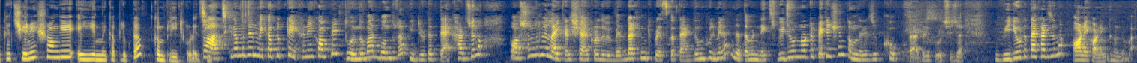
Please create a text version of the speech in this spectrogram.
একটা চেনের সঙ্গে এই মেকআপ লুকটা কমপ্লিট করেছি। আজকের আমাদের মেকআপ লুকটা এখানেই কমপ্লিট ধন্যবাদ বন্ধুরা ভিডিওটা দেখার জন্য। পছন্দ হলে লাইক আর শেয়ার করে দেবে। বেল বাটনকে প্রেস করতে একদম ভুলবে না, যাতে আমার নেক্সট ভিডিওর নোটিফিকেশন তোমাদের কাছে খুব তাড়াতাড়ি পৌঁছে যায়। ভিডিওটা দেখার জন্য অনেক অনেক ধন্যবাদ।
